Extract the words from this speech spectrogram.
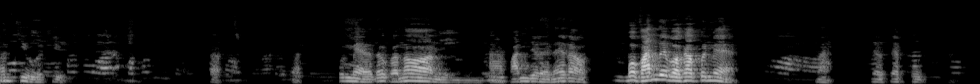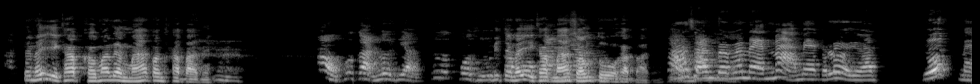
ฟันคิวกับคิวคุณแม่เราก็นอนหาฝันอยู่เลยในเราบ่ฝันเลยบ่ครับคุณแม่น่ะเดี๋ยวจะพูดจังไดอีกครับ เขามาเรื่องหมาก่อนครับบาดนี้อืมเอ้าคือกันเฮ้ยเดียวคือบ่ถือมีจังไดอีกครับหมาสองตัวครับบาดนี้หาสันตัวมันแน่นมาแม่ก็เลยว่าหยุดแม่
